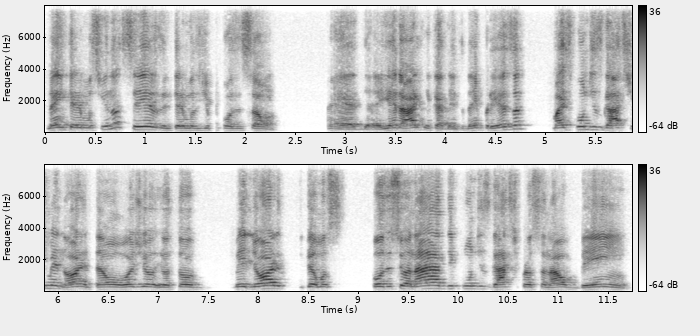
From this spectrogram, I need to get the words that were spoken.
né? Em termos financeiros, em termos de posição é, hierárquica dentro da empresa, mas com desgaste menor. Então hoje eu estou melhor, digamos, posicionado e com um desgaste profissional bem,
